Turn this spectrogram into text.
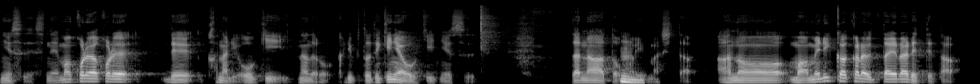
ニュースですね。まあ、これはこれでかなり大きい、なんだろう、クリプト的には大きいニュースだなと思いました。あの、まあ、アメリカから訴えられてた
